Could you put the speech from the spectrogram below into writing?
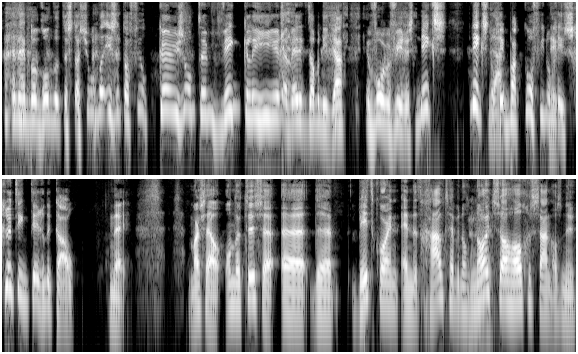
En hij bewondert de station. Wat is er toch veel keuze om te winkelen hier? En weet ik het allemaal niet. Ja, in Wormerveer is niks. Niks. Nog Ja. geen bak koffie. Nog Niks. geen schutting tegen de kou. Nee. Marcel, ondertussen, eh, de bitcoin en het goud hebben nog nooit zo hoog gestaan als nu.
